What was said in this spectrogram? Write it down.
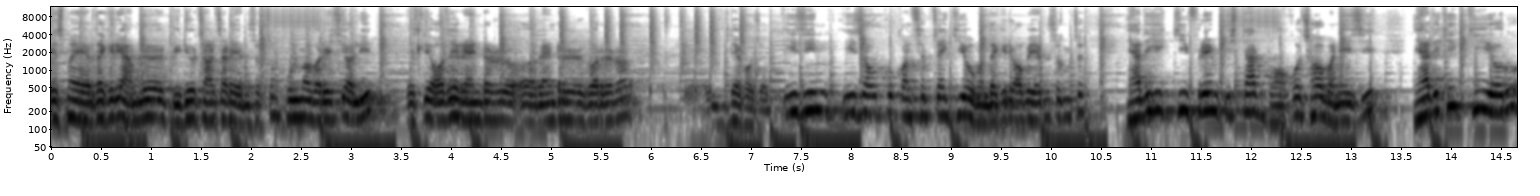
यसमा हेर्दाखेरि हामीले भिडियो चाँड चाँडै हेर्न सक्छौँ। फुलमा गरेपछि अलि यसले अझै रेन्डर रेन्डर गरेर देखाउँछ। इज इन इज आउटको कन्सेप्ट चाहिँ के हो भन्दाखेरि अब हेर्न सक्नुहुन्छ यहाँदेखि की फ्रेम स्टार्ट भएको छ भनेपछि यहाँदेखि कीहरू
